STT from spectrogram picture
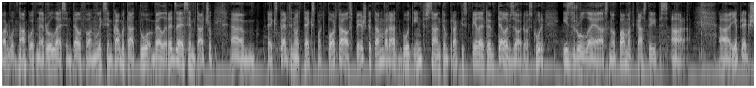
varbūt nākotnē rullēsim telefonu, liksim kabatā, to vēl redzēsim. Taču um, eksperti no Tekspot portāla spriež, ka tam varētu būt interesanti un praktiski pielietojami televizoros, kuri izrullējās no pamatkastītes ārā. Iepriekš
